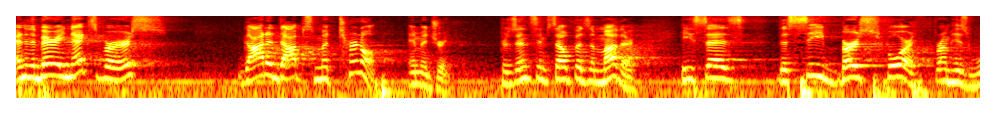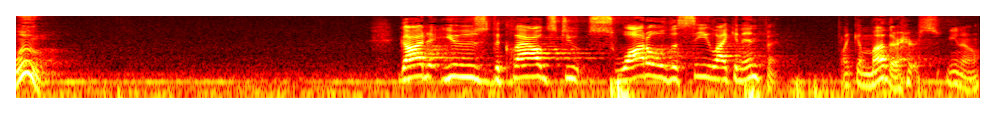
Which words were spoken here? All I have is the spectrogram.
And in the very next verse, God adopts maternal imagery, presents himself as a mother. He says, The sea bursts forth from his womb. God used the clouds to swaddle the sea like an infant like a mother's, you know.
